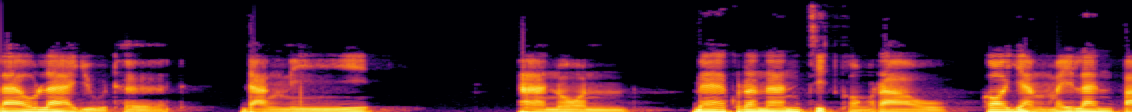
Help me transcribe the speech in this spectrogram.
แล้วแลอยู่เถิด ดังนี้ อานนท์แม้กระนั้นจิตของเราก็ยังไม่แล่นไป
